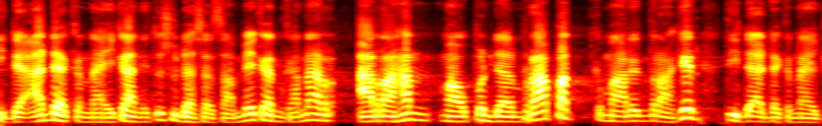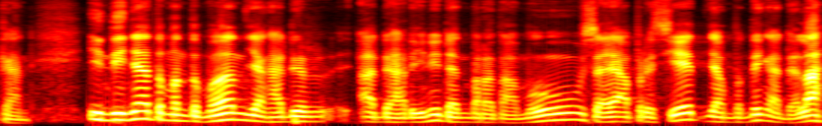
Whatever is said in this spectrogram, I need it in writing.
tidak ada kenaikan. Itu sudah saya sampaikan karena arahan maupun dalam rapat kemarin terakhir tidak ada kenaikan. Intinya teman-teman yang hadir ada hari ini dan para tamu, saya appreciate yang penting adalah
